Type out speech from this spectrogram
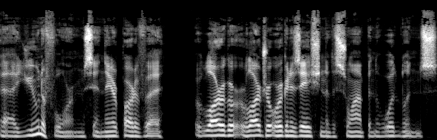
uh, uniforms, and they are part of a larger, larger organization of the swamp and the woodlands.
